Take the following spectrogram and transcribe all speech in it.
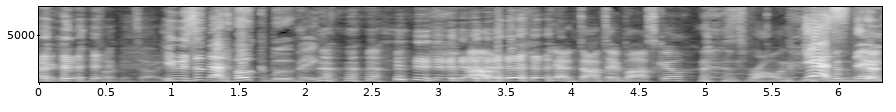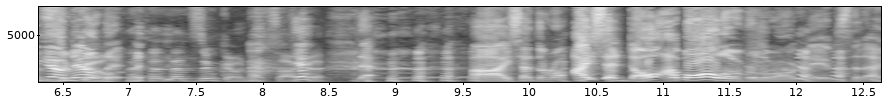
i couldn't fucking tell you he was in that Hook movie. oh, yeah, Dante Basco. That's wrong. Yes, there you go, nailed Zuko. That's Zuko, not yeah, Sokka. that, I said the wrong. I said no. I'm all over the wrong names today.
